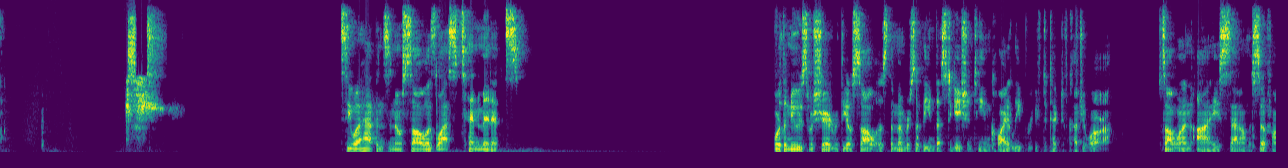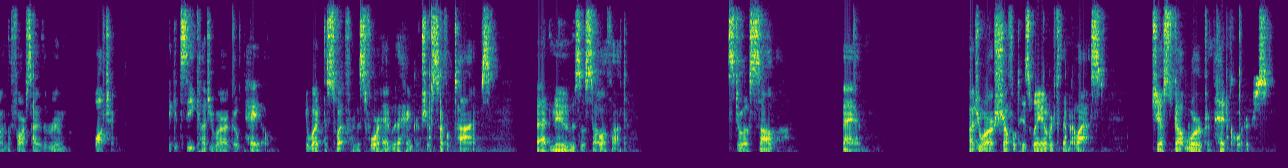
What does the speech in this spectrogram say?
See what happens in Osawa's last 10 minutes. Before the news was shared with the Osawas, the members of the investigation team quietly briefed Detective Kajiwara. Osawa and I sat on the sofa on the far side of the room, watching. They could see Kajiwara go pale. He wiped the sweat from his forehead with a handkerchief several times. Bad news, Osawa thought. Mr. Osawa. Man. Kajiwara shuffled his way over to them at last. Just got word from headquarters.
